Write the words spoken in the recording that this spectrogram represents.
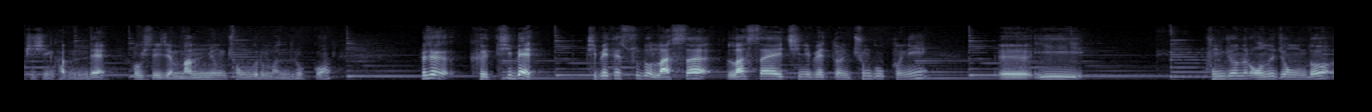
비신 갔는데 거기서 이제 만 명 정부를 만들었고 그래서 그 티베트 티베트의 수도 라사 라사에 진입했던 중국군이 이 궁전을 어느 정도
